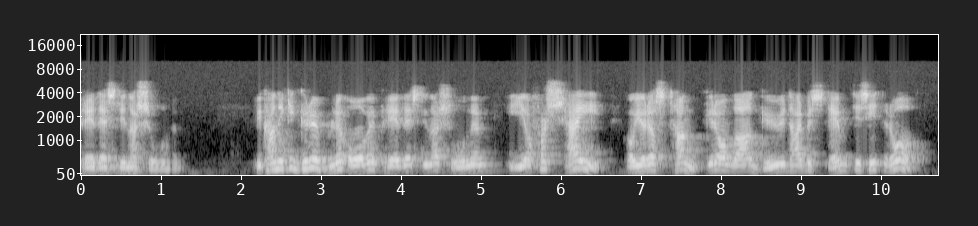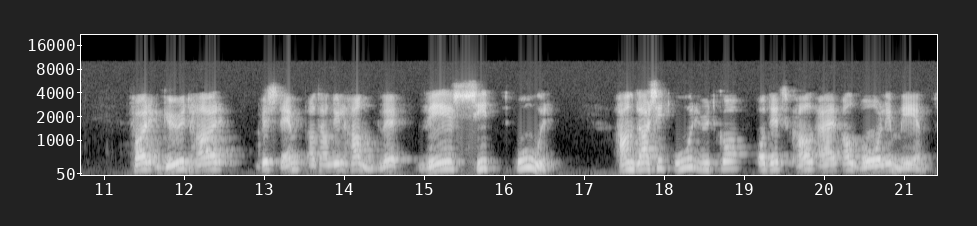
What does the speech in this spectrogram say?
predestinasjonen. Vi kan ikke gruble over predestinasjonen i og for seg og gjøre oss tanker om hva Gud har bestemt i sitt råd. For Gud har bestemt at han vil handle ved sitt ord. Han lar sitt ord utgå, og dets kall er alvorlig ment.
